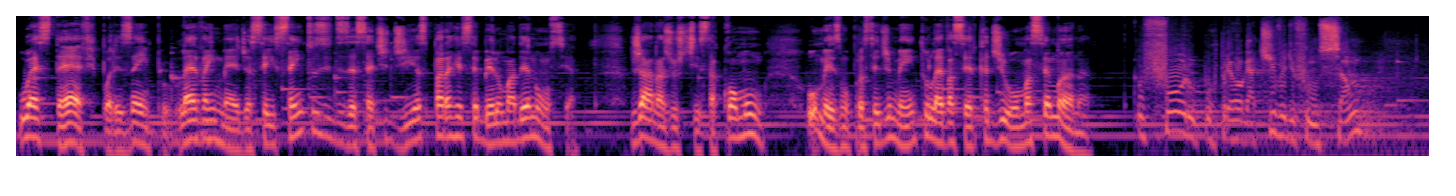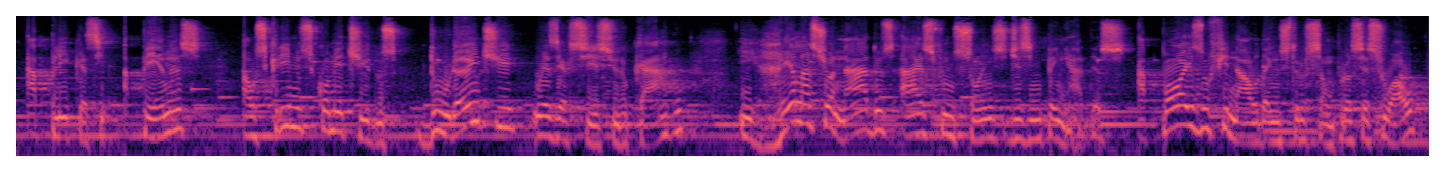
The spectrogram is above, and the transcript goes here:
O STF, por exemplo, leva em média 617 dias para receber uma denúncia. Já na Justiça Comum, o mesmo procedimento leva cerca de uma semana. O foro por prerrogativa de função aplica-se apenas aos crimes cometidos durante o exercício do cargo e relacionados às funções desempenhadas. Após o final da instrução processual,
